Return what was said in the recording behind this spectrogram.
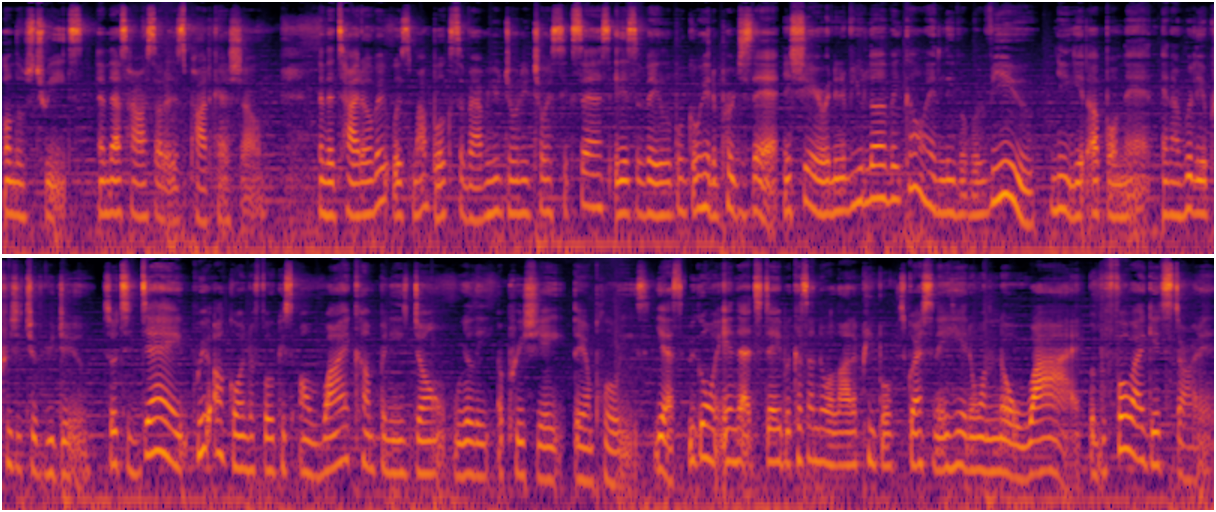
on those tweets. And that's how I started this podcast show. And the title of it was my book, Surviving Your Journey Towards Success. It is available. Go ahead and purchase that and share it. And if you love it, go ahead and leave a review. You need to get up on that. And I really appreciate you if you do. So today, we are going to focus on why companies don't really appreciate their employees. Yes, we're going in that today because I know a lot of people scratching their head and want to know why. But before I get started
